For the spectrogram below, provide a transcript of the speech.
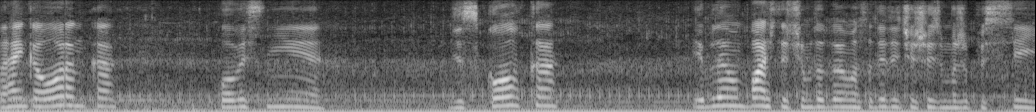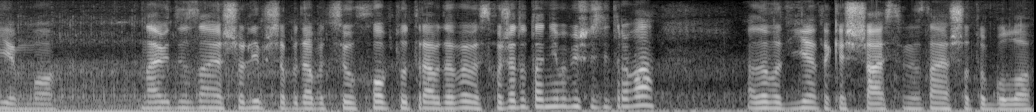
Легенька оранка, по весні дісковка. І будемо бачити, чим тут будемо садити, чи щось може посіємо. Навіть не знаю, що ліпше буде, бо цю хопту треба буде вивезти. Хоча тут ніби більшості трава, але от є таке щастя, не знаю, що то було.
